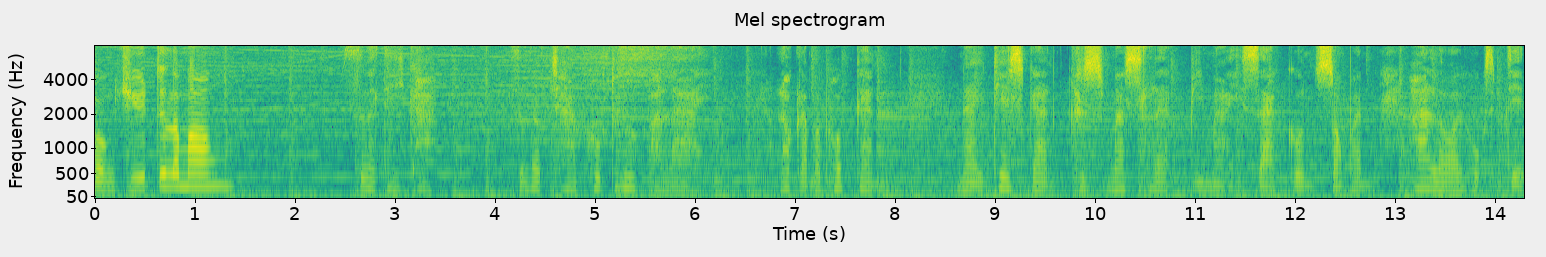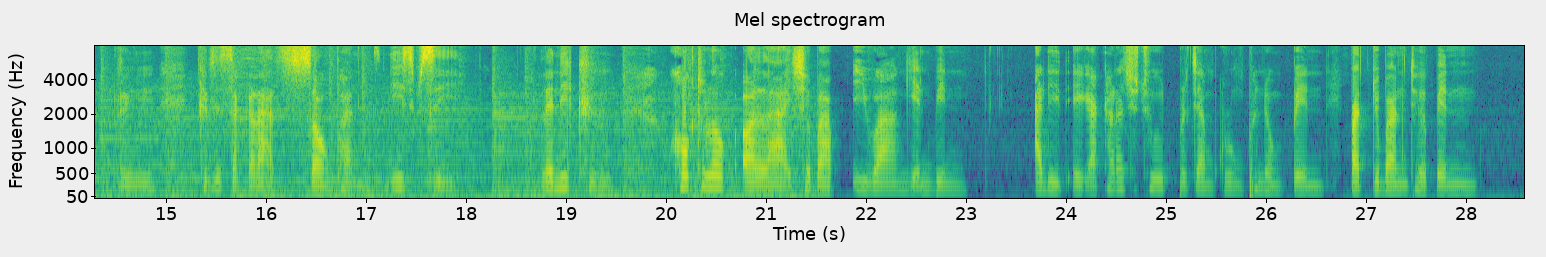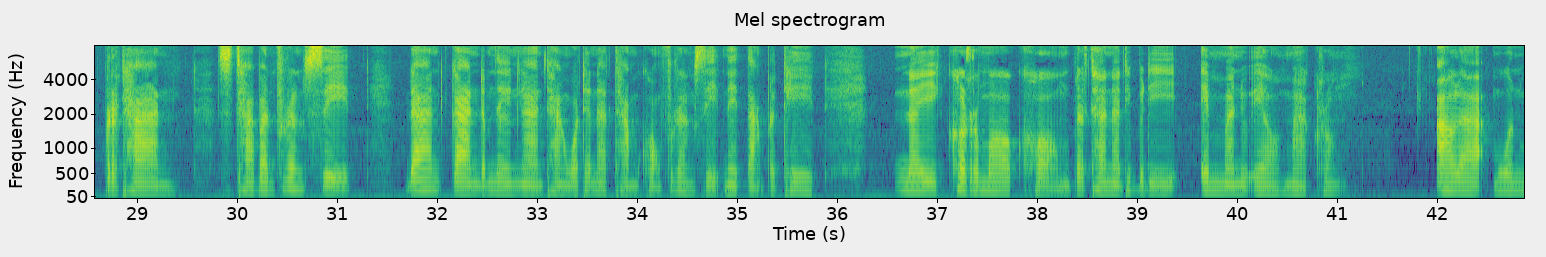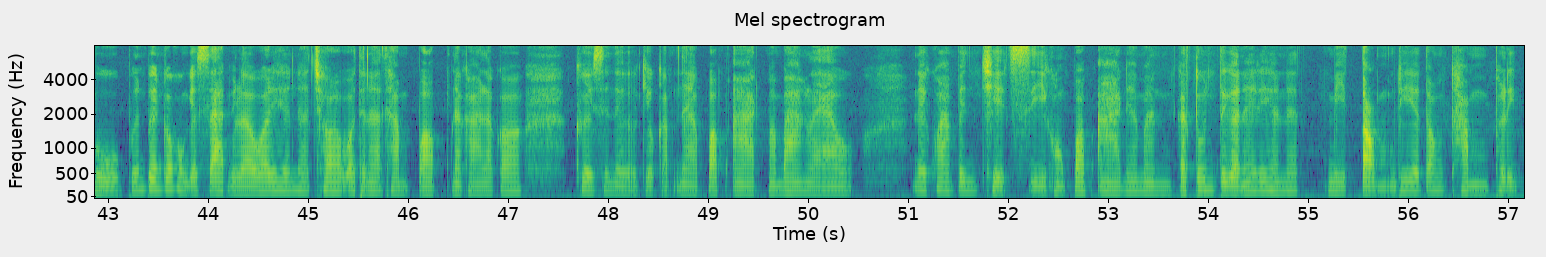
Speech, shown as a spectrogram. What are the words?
บงชื่อตุละมอง สวัสดีค่ะสำหรับชาวคุกทะลุออนไลน์ เรากลับมาพบกันในเทศกาลคริสต์มาสและปีใหม่สากล 2567 หรือคริสตศักราช 2024 และนี่คือโคกทะโลกออนไลน์ ฉบับอีวางเหยียนบิน อดีตเอกอัครราชทูตประจำกรุงพนมเปญปัจจุบันเธอเป็นประธาน สถาบันฝรั่งเศส ด้านการดำเนินงานทางวัฒนธรรมของฝรั่งเศสในต่างประเทศ ในครมของประธานาธิบดีเอ็มมานูเอลมาครองเอาละมวลหมู่เพื่อนๆก็คงจะทราบอยู่แล้วว่าที่ฉันชอบวัฒนธรรมป๊อปนะคะ แล้วก็เคยเสนอเกี่ยวกับแนวป๊อปอาร์ตมาบ้างแล้ว ในความเป็นเฉดสีของป๊อปอาร์ตเนี่ยมันกระตุ้นเตือนให้ดิฉันมีต่อมที่จะต้องทำผลิต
